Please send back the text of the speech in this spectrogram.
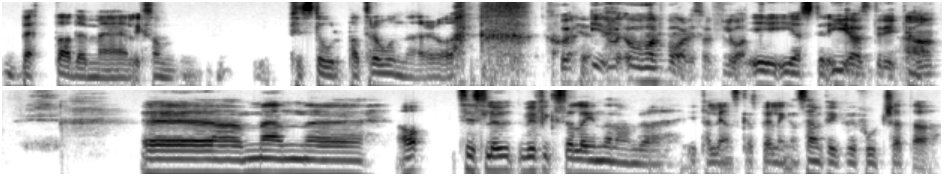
bettade med liksom pistolpatroner och, och vart var det så? Förlåt. i, i Österrike. I Österrike? Ja. Ja. Eh, men eh, ja, till slut, vi fick ställa in den andra italienska spelningen. Sen fick vi fortsätta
